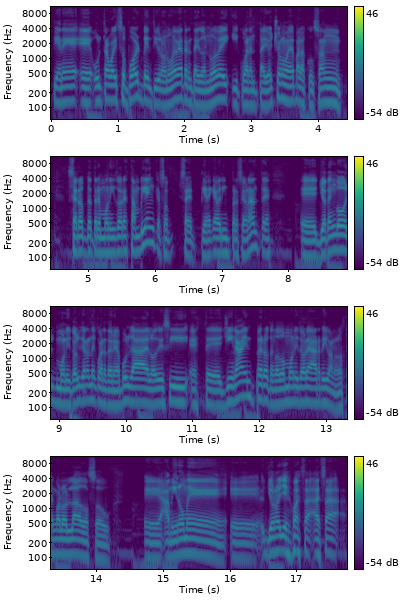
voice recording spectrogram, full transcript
tiene eh, Ultra Wide Support 21.9, 32.9 y 48.9 para los que usan setup de tres monitores también, que eso se tiene que ver impresionante. Eh, yo tengo el monitor grande 49 pulgadas, el Odyssey este, G9, pero tengo dos monitores arriba, no los tengo a los lados, so eh, a mí no me. Eh, yo no llego a esa.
